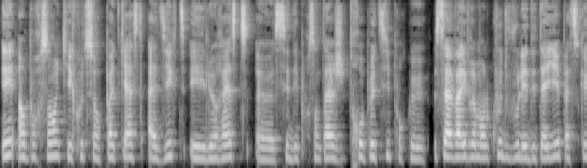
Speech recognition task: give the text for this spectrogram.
et 1% qui écoutent sur Podcast Addict. Et le reste, euh, c'est des pourcentages trop petits pour que ça vaille vraiment le coup de vous les détailler parce que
